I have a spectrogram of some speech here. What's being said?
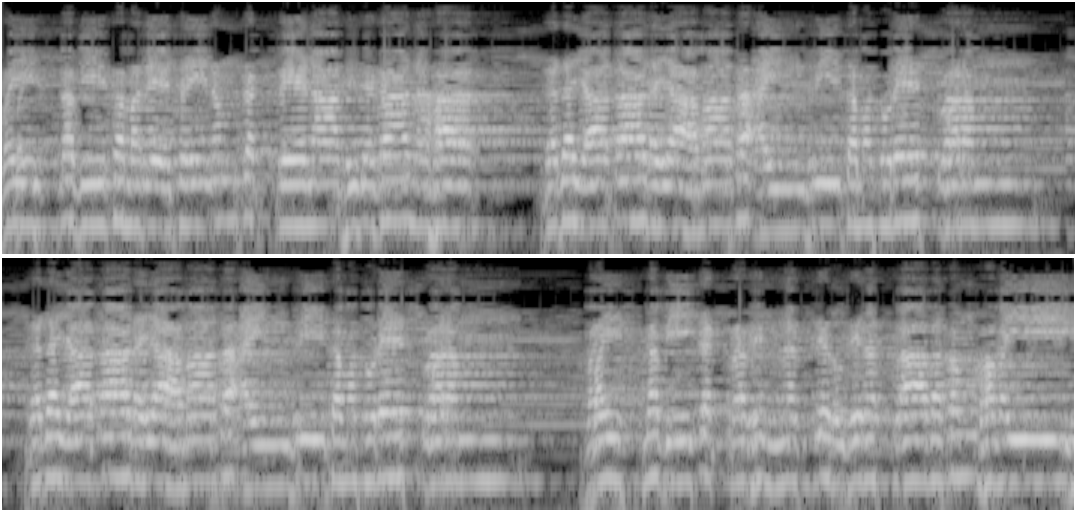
वैष्णवीसमरे चैनम् चक्रेणाभिजगानः। गदया ताडयामास ऐन्द्रीतमसुरेश्वरम्। गदया ताडयामास ऐन्द्रीतमसुरेश्वरम्। वैष्णवीचक्रभिन्नस्य रुधिरस्रावसम्भवैः।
